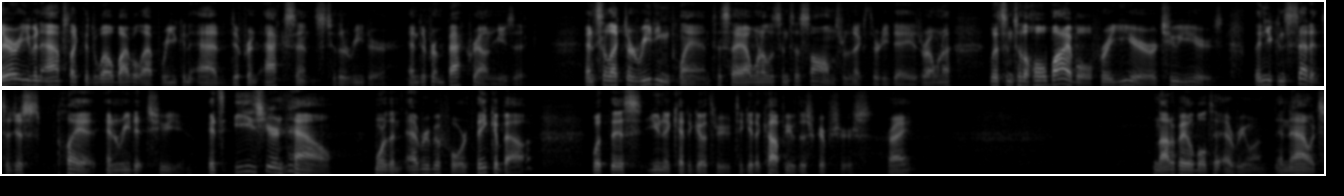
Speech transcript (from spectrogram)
There are even apps like the Dwell Bible app where you can add different accents to the reader and different background music and select a reading plan to say, I want to listen to Psalms for the next 30 days, or I want to listen to the whole Bible for a year or two years. Then you can set it to just play it and read it to you. It's easier now more than ever before. Think about what this eunuch had to go through to get a copy of the scriptures, right? Not available to everyone. And now it's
